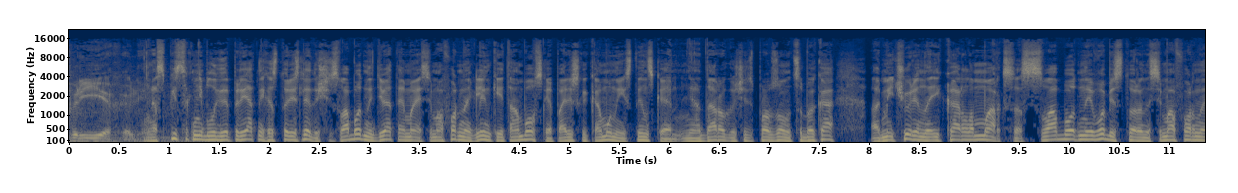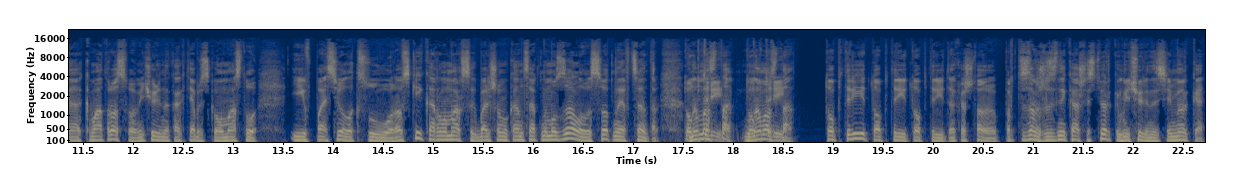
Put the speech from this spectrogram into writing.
Приехали. Список неблагоприятных историй следующий. Свободный 9 мая, Семафорная, Глинка и Тамбовская, Парижская коммуна, Истынская, дорога через промзону ЦБК, Мичурина и Карла Маркса. Свободные в обе стороны, Семафорная к Матросово, Мичурина к Октябрьскому мосту и в поселок Суворовский, Карла Маркса к Большому концертному залу, Высотная в центр. Топ-три, на мостах, на мостах. Топ-3, топ-3, топ-3. Так а что, партизан Железняка шестерка, Мичурина семерка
